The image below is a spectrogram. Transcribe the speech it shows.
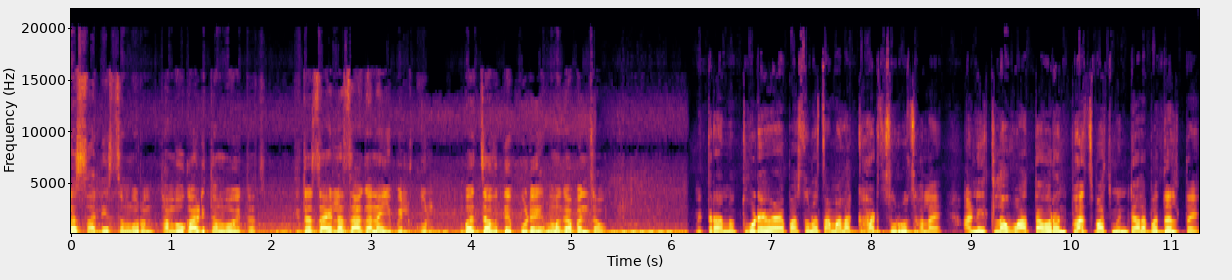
बस आली समोरून. थांबव गाडी थांबव इथंच. तिथं जायला जागा नाही बिलकुल. बस जाऊ दे पुढे मग आपण जाऊ. मित्रांनो थोड्या वेळापासूनच आम्हाला घाट सुरू झालाय आणि इथलं वातावरण पाच पाच मिनिटाला बदलतंय.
